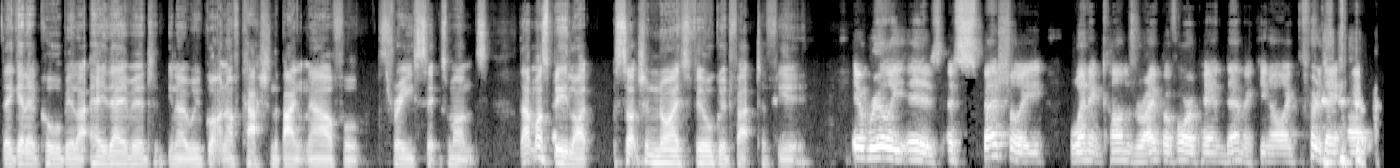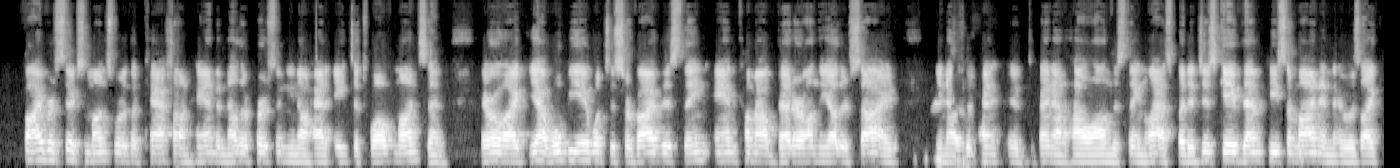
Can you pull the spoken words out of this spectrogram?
they get a call, be like, "Hey, David, you know, we've got enough cash in the bank now for three, six months." That must be like such a nice feel good factor for you. It really is, especially when it comes right before a pandemic. You know, like where they had five or six months worth of cash on hand, another person, you know, had eight to 12 months, and they were like, yeah, we'll be able to survive this thing and come out better on the other side. you know, depend depending on how long this thing lasts. But it just gave them peace of mind, and it was like,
